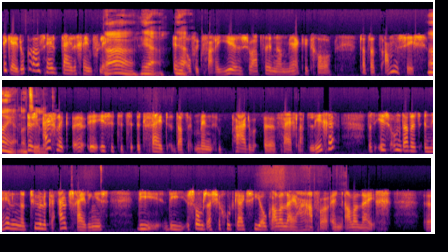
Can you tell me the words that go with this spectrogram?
Ik eet ook al eens hele tijden geen vlees. Ah, ja. en ja. of ik varieer eens wat en dan merk ik gewoon dat dat anders is. Ah ja, Dus natuurlijk. eigenlijk eh, is het, het het feit dat men paarden vijg laat liggen... dat is omdat het een hele natuurlijke uitscheiding is... Die, die soms, als je goed kijkt, zie je ook allerlei haver en allerlei eh,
